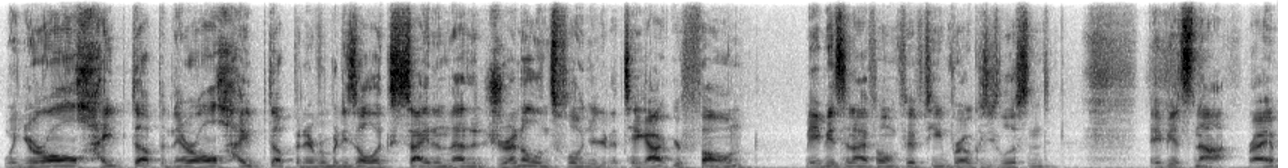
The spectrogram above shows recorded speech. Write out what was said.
when you're all hyped up and they're all hyped up and everybody's all excited and that adrenaline's flowing, you're going to take out your phone. Maybe it's an iPhone 15 Pro because you listened. Maybe it's not, right?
